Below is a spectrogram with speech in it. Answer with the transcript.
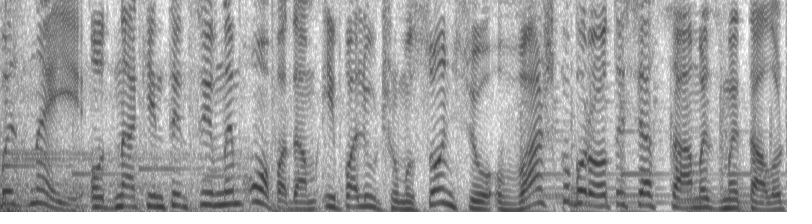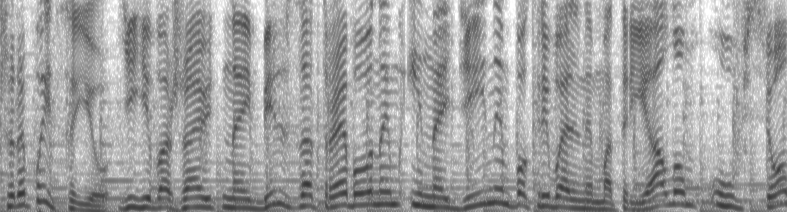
без неї. Однак інтенсивним опадам і палючому сонцю важко боротися саме з металочерепицею. Її вважають найбільш затребуваним і надійним покрівельним матеріалом у всьому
